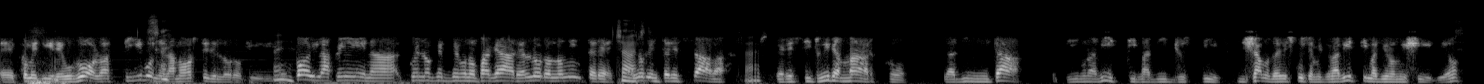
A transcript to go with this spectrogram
eh, come dire, un ruolo attivo Sì. nella morte del loro figlio. Sì. Poi la pena, quello che devono pagare, a loro non interessa, Certo. a loro interessava certo. restituire a Marco la dignità di una vittima di giustizia, diciamo delle- scusami, di una vittima di un omicidio Sì.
